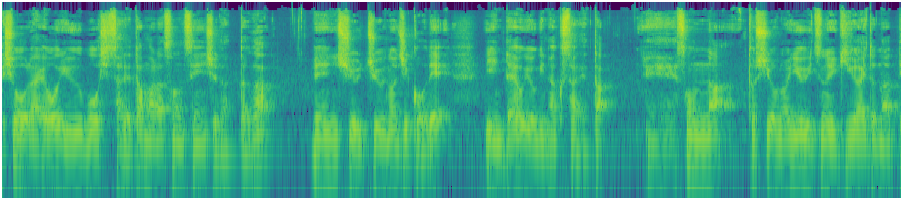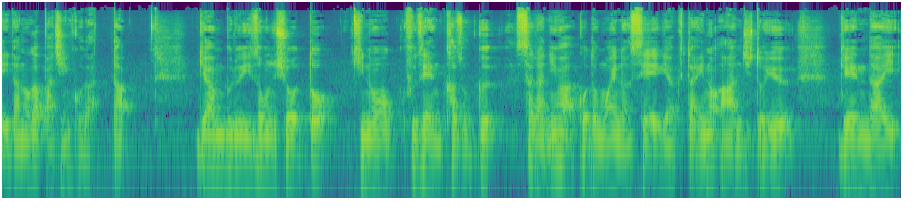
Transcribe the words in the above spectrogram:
将来を有望視されたマラソン選手だったが、練習中の事故で引退を余儀なくされた。えー、そんな年尾の唯一の生きがいとなっていたのがパチンコだった。ギャンブル依存症と機能不全家族、さらには子供への性虐待の暗示という現代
